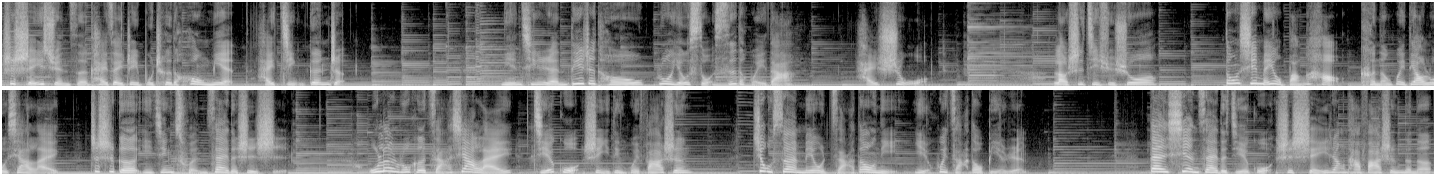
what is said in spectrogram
是谁选择开在这部车的后面，还紧跟着？年轻人低着头，若有所思地回答：“还是我。”老师继续说：“东西没有绑好，可能会掉落下来，这是个已经存在的事实。无论如何砸下来，结果是一定会发生。就算没有砸到你，也会砸到别人。”但现在的结果是谁让它发生的呢？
